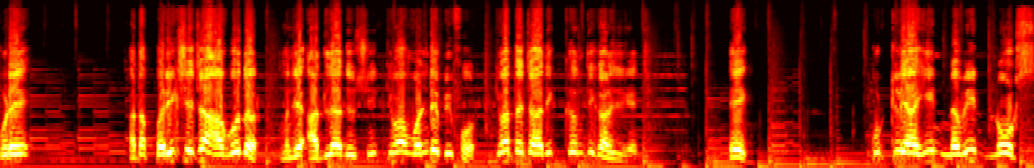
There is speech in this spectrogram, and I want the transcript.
पुढे आता परीक्षेच्या अगोदर म्हणजे आदल्या दिवशी किंवा वन डे बिफोर किंवा त्याच्या आधी कोणती काळजी घ्यायची? एक कुठल्याही नवीन नोट्स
